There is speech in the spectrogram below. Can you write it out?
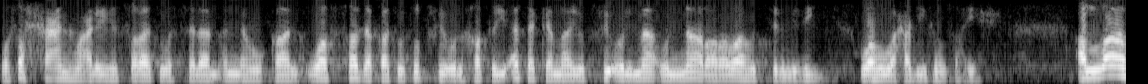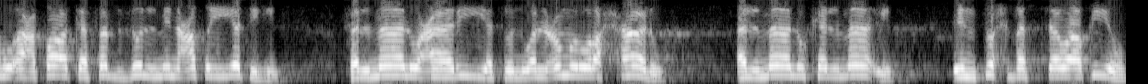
وصح عنه عليه الصلاة والسلام أنه قال والصدقة تطفئ الخطيئة كما يطفئ الماء النار رواه الترمذي وهو حديث صحيح. الله أعطاك فابذل من عطيته فالمال عارية والعمر رحال المال كالماء إن تحبس سواقيه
